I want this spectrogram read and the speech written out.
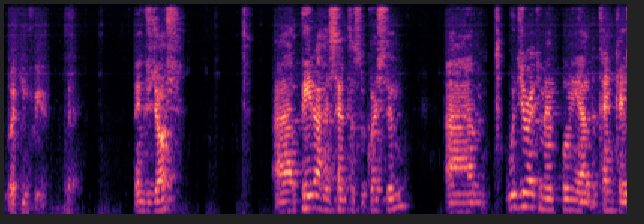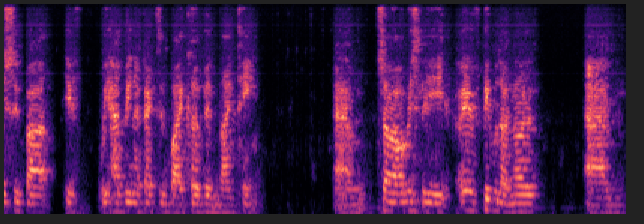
working for you. Thanks, Josh. Uh, Peter has sent us a question. Um, would you recommend pulling out the 10k super if we have been affected by COVID 19? Um, so obviously, if people don't know, um,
